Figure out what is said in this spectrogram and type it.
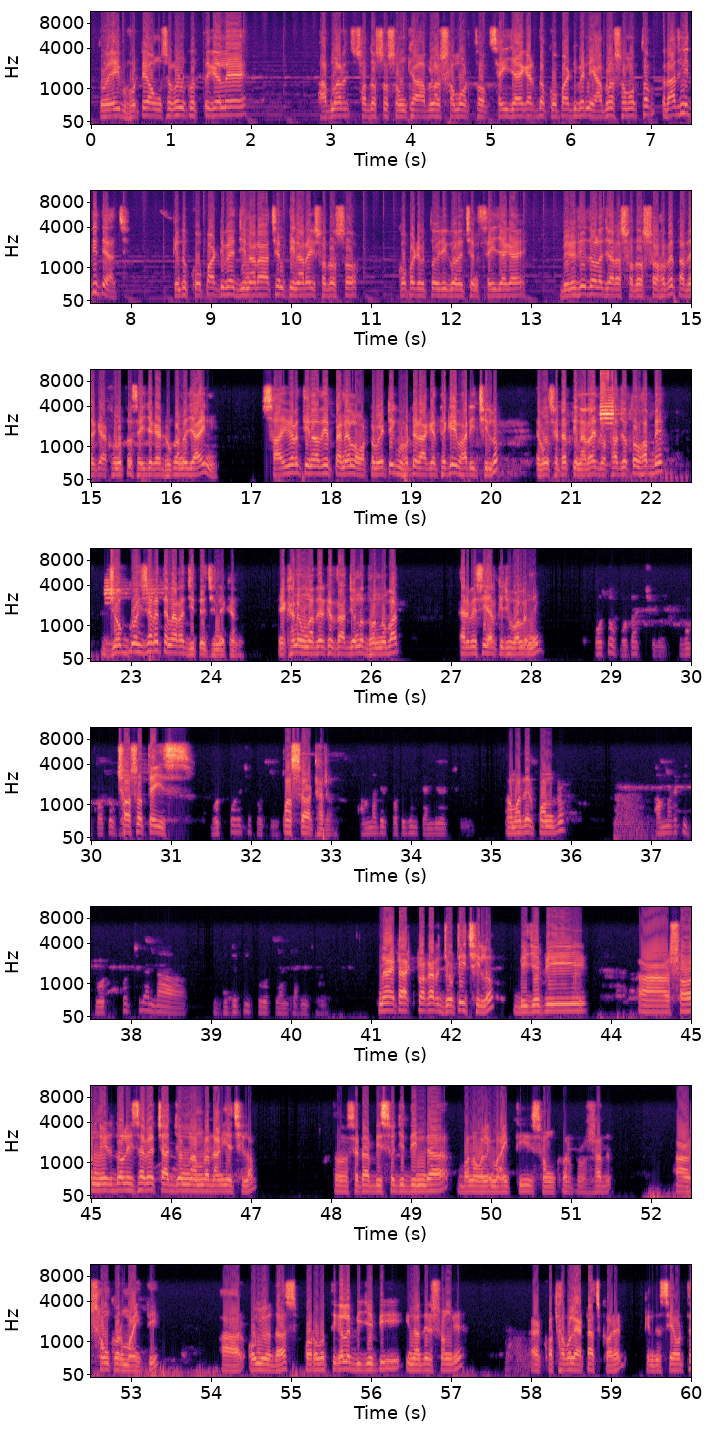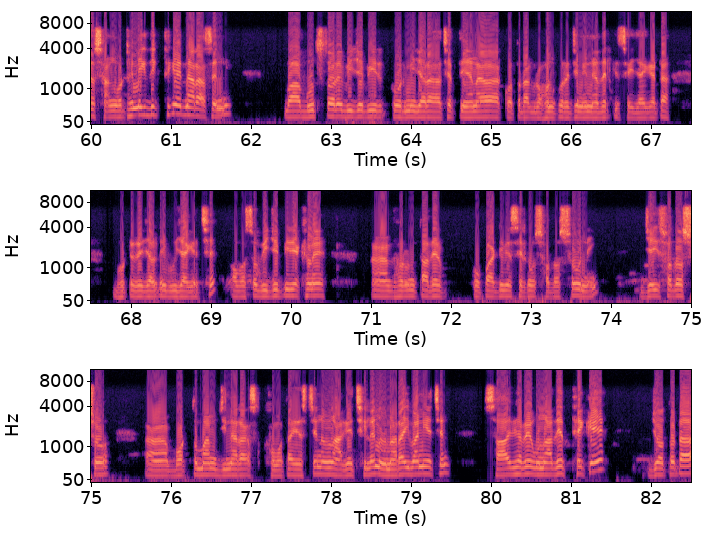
তো এই ভোটে অংশগ্রহণ করতে গেলে আপনার সদস্য সংখ্যা, আপনার সমর্থক, সেই জায়গার তো কোপারেটিভে নেই। আপনার সমর্থক রাজনীতিতে আছে। কিন্তু কোপারেটিভে যিনারা আছেন, তিনারাই সদস্য কোপারেটিভ তৈরি করেছেন। সেই জায়গায় বিরোধী দলে যারা সদস্য হবে, তাদেরকে এখনও তো সেই জায়গায় ঢুকানো যায়নি। স্বাভাবিকভাবে তিনাদের প্যানেল অটোমেটিক ভোটের আগে থেকেই ভারী ছিল এবং সেটা তিনারাই যথাযথভাবে যোগ্য হিসেবে তেনারা জিতেছেন এখানে। এখানে ওনাদেরকে তার জন্য ধন্যবাদ। এর বেশি আর কিছু বলার নেই। কত ভোটার ছিল এবং কত ছশো তেইশ। ভোট পড়েছে কত? পাঁচশো আঠারো। আপনাদের কতজন ক্যান্ডিডেট ছিল? আমাদের পনেরো। আপনারা কি জোট করছিলেন না বিজেপি পুরো প্ল্যানটা দিয়েছিল না এটা এক প্রকার জোটই ছিল। বিজেপি সহ নির্দল হিসাবে চারজন আমরা দাঁড়িয়েছিলাম। তো সেটা বিশ্বজিৎ দিন্ডা বনমালী মাইতি, শঙ্কর প্রসাদ শঙ্কর মাইতি আর অমিয় দাস। পরবর্তীকালে বিজেপি ইনাদের সঙ্গে কথা বলে অ্যাটাচ করেন। কিন্তু সে অর্থে সাংগঠনিক দিক থেকে এনারা আসেননি বা বুথ স্তরে বিজেপির কর্মী যারা আছে, তেনারা কতটা গ্রহণ করেছেন এনাদেরকে সেই জায়গাটা ভোটের রেজাল্টে বোঝা গেছে। অবশ্য বিজেপির এখানে ধরুন তাদের কোপারেটিভে সেরকম সদস্যও নেই। যেই সদস্য বর্তমান যিনারা ক্ষমতায় এসছেন এবং আগে ছিলেন ওনারাই বানিয়েছেন। স্বাভাবিকভাবে ওনাদের থেকে যতটা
